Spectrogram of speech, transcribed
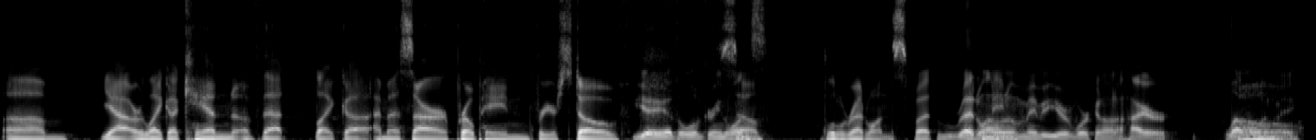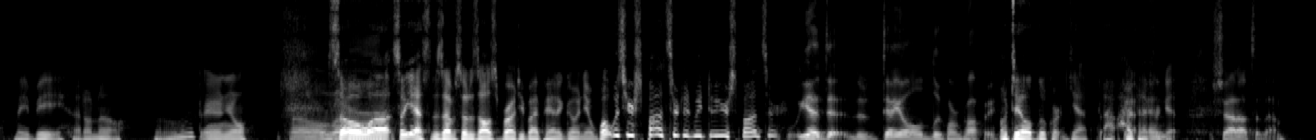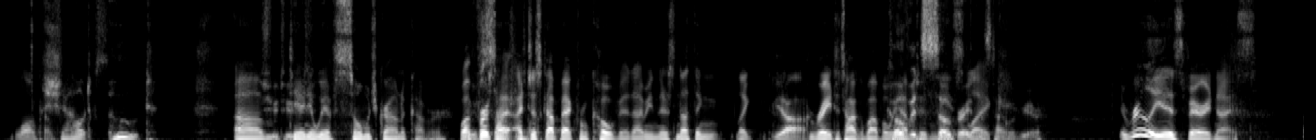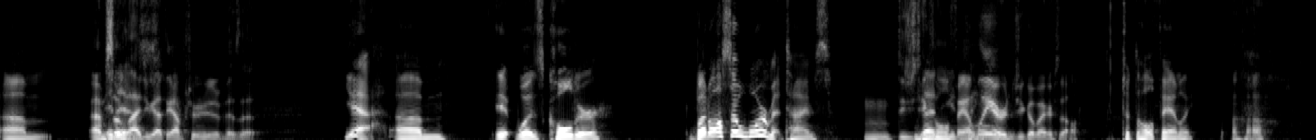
Um, yeah, or like a can of that like uh, MSR propane for your stove. yeah, yeah, the little green So, ones. The little red ones, but Ooh, red one. I don't maybe. know. Maybe you're working on a higher level than me. oh, maybe I don't know. Daniel. I don't So, uh, so yes, this episode is also brought to you by Patagonia. What was your sponsor? Did we do your sponsor? yeah, d- the day old lukewarm coffee. Oh, Dale Lukewarm. Yeah. How, how Yeah, can I and forget? Shout out to them. Long time. Shout supporters. out. Um, Shoot hoot. Daniel, we have so much ground to cover. Well, We at have first, so I, to I just got back from COVID. I mean, there's nothing like Yeah. great to talk about, but we have to COVID's so least, great like, this time of year. It really is very nice. Um, I'm It so glad is. you got the opportunity to visit. yeah. Um, it was colder, but also warm at times. Mm. Did you take the whole you'd think- family or did you go by yourself? Took the whole family. Uh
